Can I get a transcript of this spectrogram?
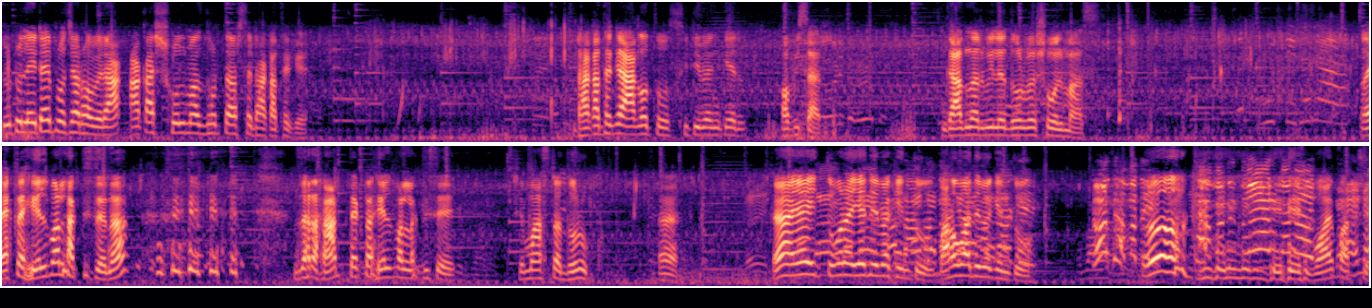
টুটুল এটাই প্রচার হবে আকাশ শোল মাছ ধরতে আসছে ঢাকা থেকে। ঢাকা থেকে আগত সিটি ব্যাংকের অফিসার গাজনার বিলে ধরবে শোল মাছ। একটা হেল্পার লাগতেছে না? যারা হাঁটতে একটা হেল্পার লাগতেছে সে মাছটা ধরুক। হ্যাঁ। হ্যাঁ এই তোমরা ইয়ে দেবে কিন্তু বাহবা দেবে কিন্তু। ভয় পাচ্ছে।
